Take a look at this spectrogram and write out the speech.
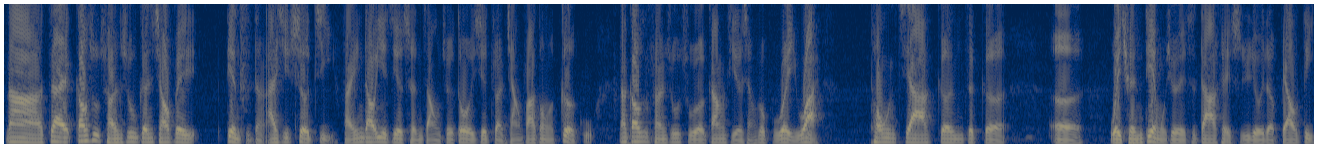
那在高速传输跟消费电子等 IC 设计反映到业绩的成长，我觉得都有一些转强发动的个股。那高速传输除了刚刚提的想说普瑞以外，通家跟这个呃伟全电，我觉得也是大家可以持续留意的标的。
